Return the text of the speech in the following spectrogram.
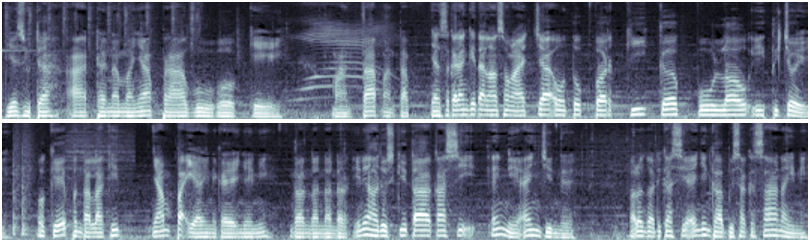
dia sudah ada namanya Prabu. Oke. Okay. Mantap, mantap. Ya sekarang kita langsung aja untuk pergi ke pulau itu coy. Oke, bentar lagi nyampe ya ini kayaknya ini. Dan dan dan. Ini harus kita kasih ini engine deh. Kalau nggak dikasih engine nggak bisa ke sana ini.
